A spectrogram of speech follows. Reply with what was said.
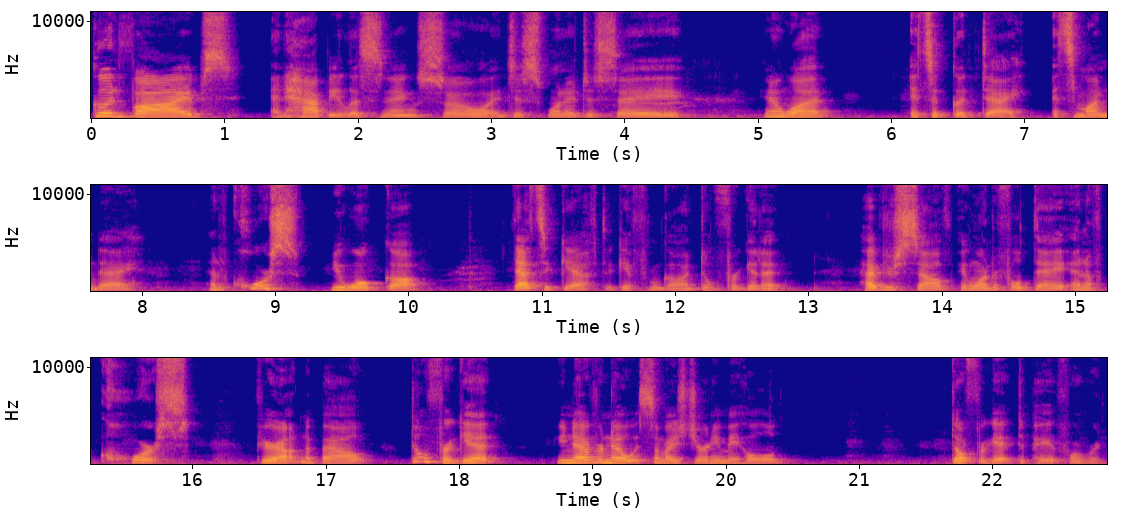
good vibes, and happy listening. So I just wanted to say, you know what? It's a good day. It's Monday. And of course, you woke up. That's a gift, a gift from God. Don't forget it. Have yourself a wonderful day. And of course, if you're out and about, don't forget, you never know what somebody's journey may hold. Don't forget to pay it forward.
